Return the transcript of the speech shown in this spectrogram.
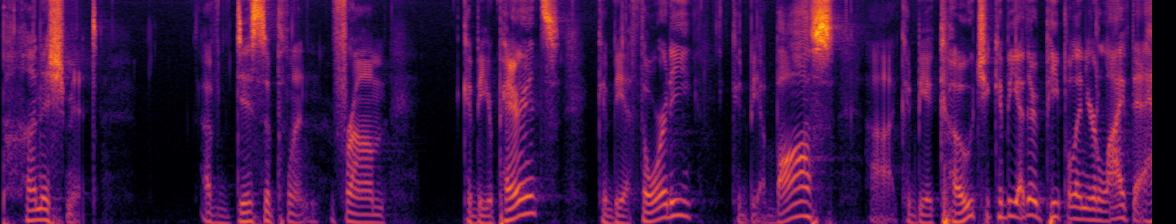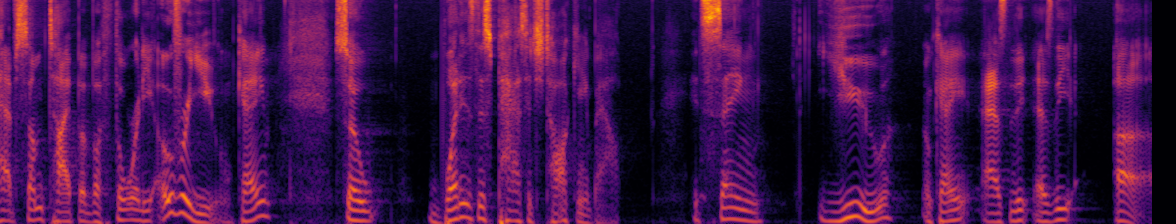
punishment, of discipline from could be your parents, could be authority, could be a boss, uh, it could be a coach, it could be other people in your life that have some type of authority over you. Okay. So, what is this passage talking about? It's saying you, okay, as the as the uh,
